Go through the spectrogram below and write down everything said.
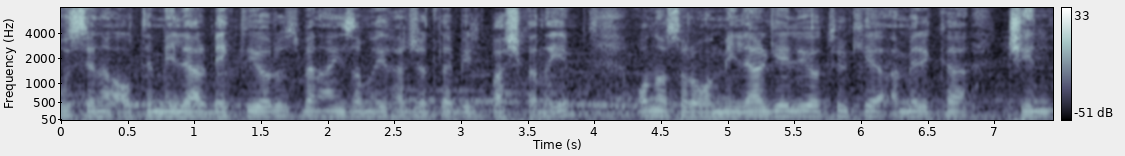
Bu sene 6 milyar bekliyoruz. Ben aynı zamanda ihracatlar birlik başkanıyım. Ondan sonra 10 milyar geliyor. Türkiye, Amerika, Çin,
